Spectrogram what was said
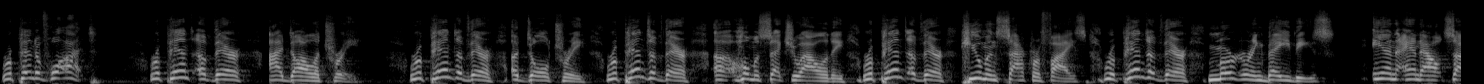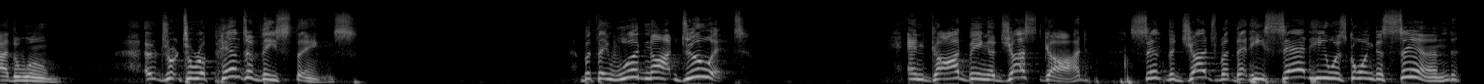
Repent of what? Repent of their idolatry. Repent of their adultery. Repent of their uh, homosexuality. Repent of their human sacrifice. Repent of their murdering babies in and outside the womb. Uh, to, to repent of these things. But they would not do it. And God, being a just God, sent the judgment that He said He was going to send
